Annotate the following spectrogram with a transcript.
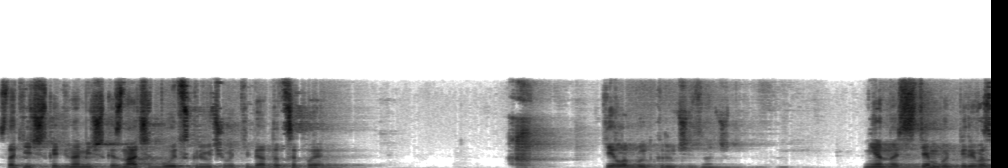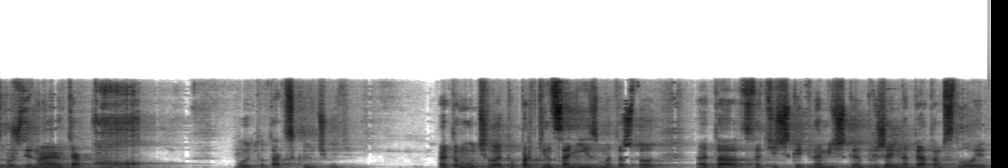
статической, динамической, значит будет скрючивать тебя ДЦП. Тело будет крючить, значит. Нервная система будет перевозбуждена, и у тебя будет вот так скрючивать. Поэтому у человека паркинсонизм, это что? Это статическое динамическое напряжение на пятом слое.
